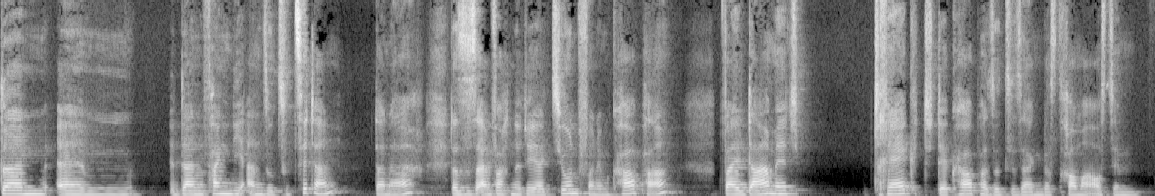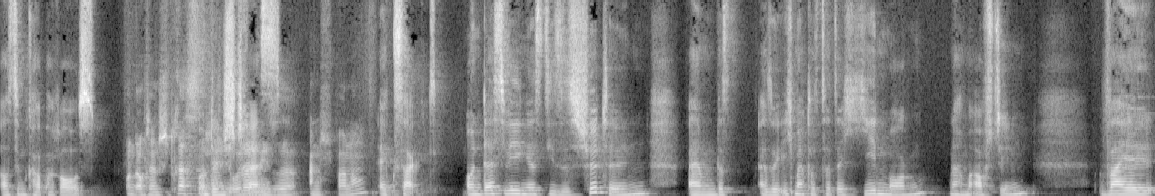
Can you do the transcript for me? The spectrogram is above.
dann, ähm, dann fangen die an so zu zittern danach. Das ist einfach eine Reaktion von dem Körper, weil damit trägt der Körper sozusagen das Trauma aus dem, aus dem Körper raus. Und auch den Stress. Und den Stress. Oder diese Anspannung. Exakt. Und deswegen ist dieses Schütteln, ähm, das, also ich mache das tatsächlich jeden Morgen nach dem Aufstehen, weil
